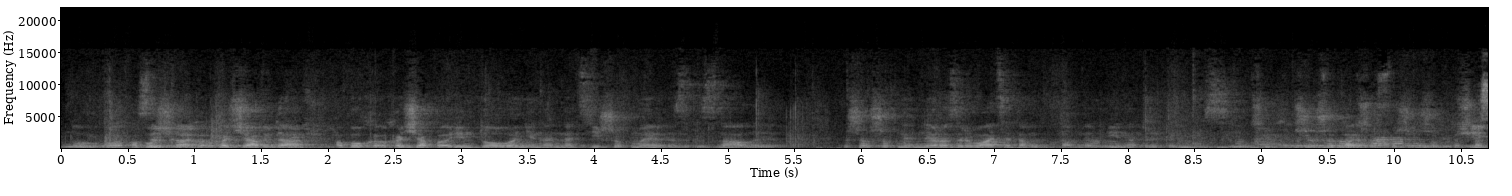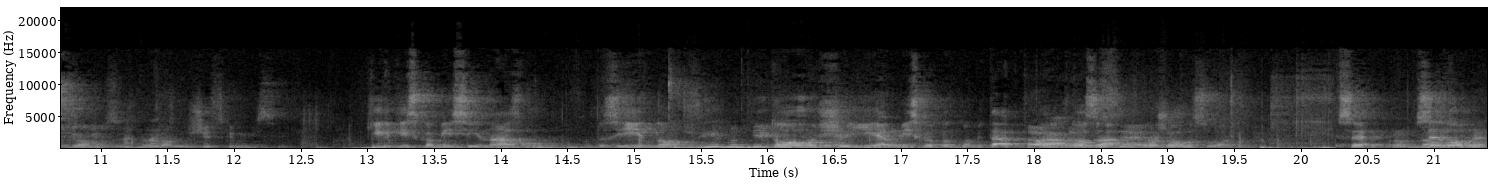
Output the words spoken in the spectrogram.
ну, або ж хоча б, да, або х- хоча б орієнтовані на, на ці, щоб ми з- знали, що, щоб не, не розриватися там, там на дві, на три комісії. Що, що, так, щоб, щоб так Шість само. Так, шість комісій. Кількість комісій назву згідно Згідно тільки того, що є в міськвиконкомі. Так? Так, Хто так, за? все. Прошу голосувати. Все, все добре.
